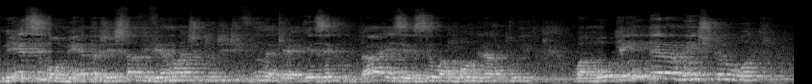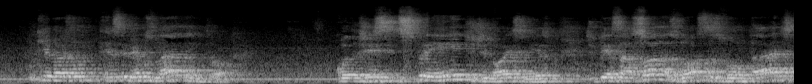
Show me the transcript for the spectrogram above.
nesse momento, a gente está vivendo uma atitude divina, que é executar, exercer o amor gratuito, o amor que é inteiramente pelo outro, porque nós não recebemos nada em troca. Quando a gente se despreende de nós mesmos, de pensar só nas nossas vontades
